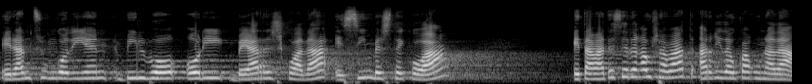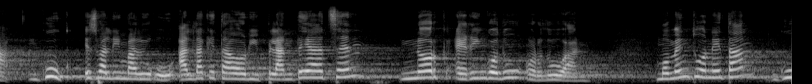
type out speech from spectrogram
erantzungo dien bilbo hori beharrezkoa da ezinbestekoa Eta batez ere gauza bat argi daukaguna da, guk ez baldin badugu aldaketa hori planteatzen nork egingo du orduan. Momentu honetan gu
